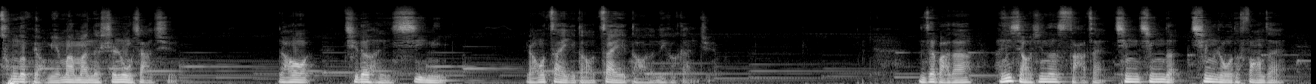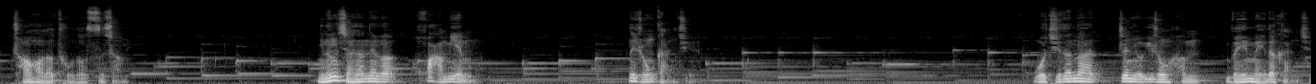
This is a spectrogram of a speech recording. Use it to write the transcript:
葱的表面，慢慢的深入下去，然后切的很细腻，然后再一刀再一刀的那个感觉。你再把它很小心的撒在，轻轻的、轻柔的放在。炒好的土豆丝上面，你能想象那个画面吗？那种感觉，我觉得那真有一种很唯美的感觉。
